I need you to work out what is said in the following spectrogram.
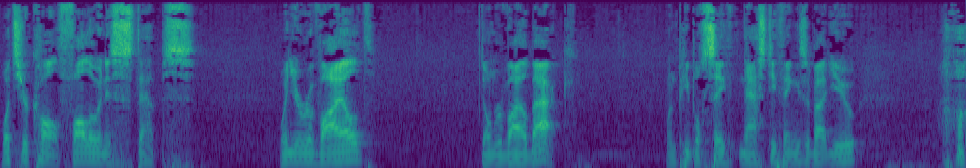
What's your call? Follow in his steps. When you're reviled, don't revile back. When people say nasty things about you,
